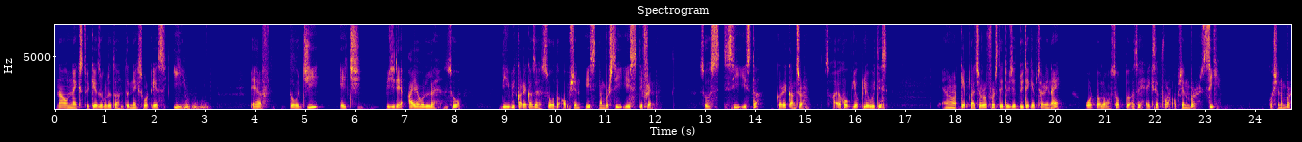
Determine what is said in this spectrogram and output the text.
now next to calculator the next word is e f to g h i so d be correct so the option is number c is different so c is the correct answer so i hope you're clear with this uh, gap natural first day দুইটা দুইটা gap ছাড়ি নাই word তল সব তো আছে except for option number c question number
